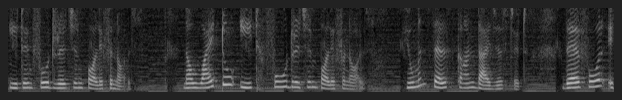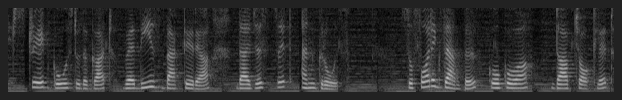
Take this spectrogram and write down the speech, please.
eating food rich in polyphenols. Now, why to eat food rich in polyphenols? Human cells can't digest it Therefore, it straight goes to the gut where these bacteria digests it and grows. So, for example, cocoa, dark chocolate,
